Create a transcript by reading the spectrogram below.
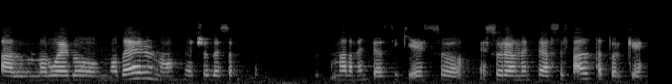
al noruego moderno, de hecho desafortunadamente así que eso, eso realmente hace falta porque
